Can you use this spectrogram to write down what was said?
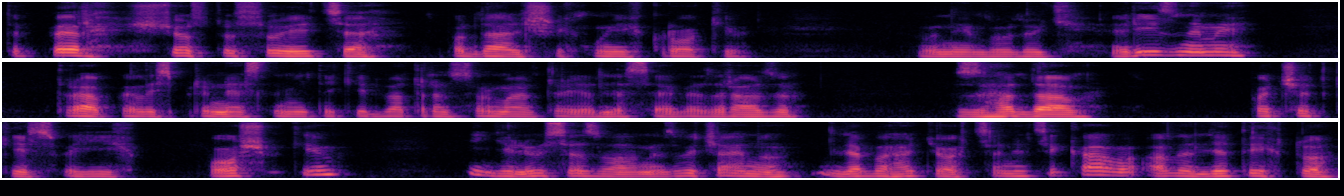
Тепер, що стосується подальших моїх кроків, вони будуть різними. Трапились, принесли мені такі два трансформатори. Я для себе зразу згадав початки своїх пошуків і ділюся з вами. Звичайно, для багатьох це не цікаво, але для тих, хто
